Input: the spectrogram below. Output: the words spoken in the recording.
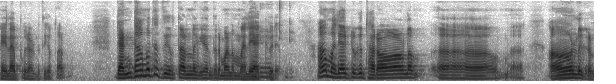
മൈലാപ്പൂരാണ് തീർത്ഥാടനം. രണ്ടാമത്തെ തീർത്ഥാടന കേന്ദ്രമാണ് മലയാറ്റൂർ ആ മലയാറ്റൂർക്ക് ധാരാളം ആളുകൾ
